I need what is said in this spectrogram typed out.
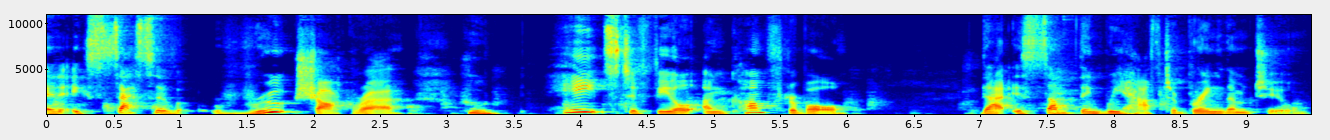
an excessive root chakra, who hates to feel uncomfortable, that is something we have to bring them to.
